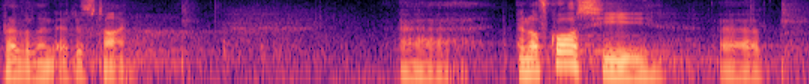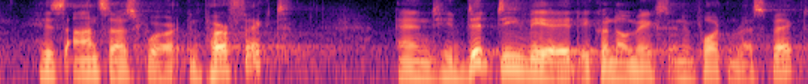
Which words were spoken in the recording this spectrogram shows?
prevalent at his time. Uh, and of course, he, uh, his answers were imperfect, and he did deviate economics in important respect.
